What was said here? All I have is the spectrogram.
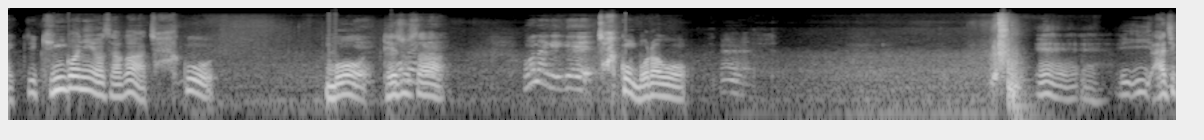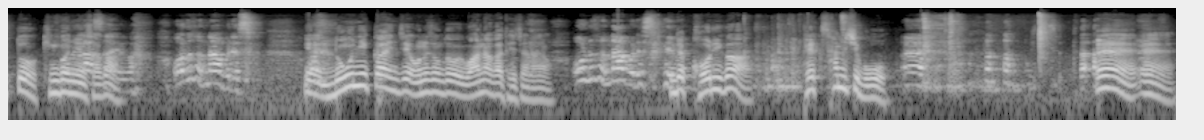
예. 이 김건희 여사가 자꾸 뭐 이게 대소사 워낙에, 이게 자꾸 뭐라고 예. 예, 예, 예. 이, 이 아직도 김건희 여사가 몰랐어요, 이거. 오른손 놔버렸어. 예, 노니까 이제 어느 정도 완화가 되잖아요. 오른손 놔버렸어요. 근데 거리가 135. 예. 예, 예.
